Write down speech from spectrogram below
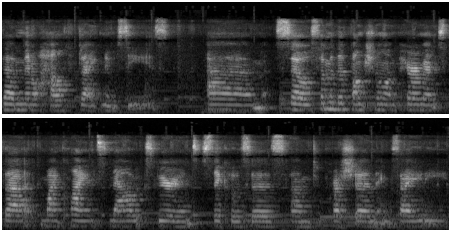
the mental health diagnoses. Um, so some of the functional impairments that my clients now experience, psychosis, um, depression, anxiety,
